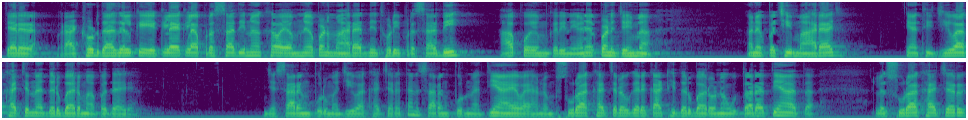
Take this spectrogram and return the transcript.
ત્યારે રાઠોડ દાદલ કે એકલા એકલા પ્રસાદી ન ખવાય, અમને પણ મહારાજની થોડી પ્રસાદી આપો એમ કરીને એણે પણ જમ્યા. અને પછી મહારાજ ત્યાંથી જીવા ખાચરના દરબારમાં પધાર્યા. જે સારંગપુરમાં જીવા ખાચર હતા ને સારંગપુરના ત્યાં આવ્યા અને સુરા ખાચર વગેરે કાઠી દરબારોના ઉતારા ત્યાં હતા. એટલે સુરા ખાચર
